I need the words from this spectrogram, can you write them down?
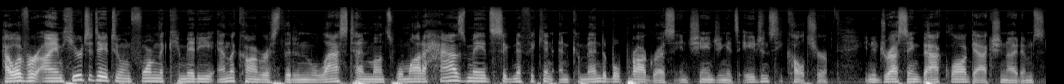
However, I am here today to inform the committee and the Congress that in the last 10 months, WMATA has made significant and commendable progress in changing its agency culture, in addressing backlogged action items,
